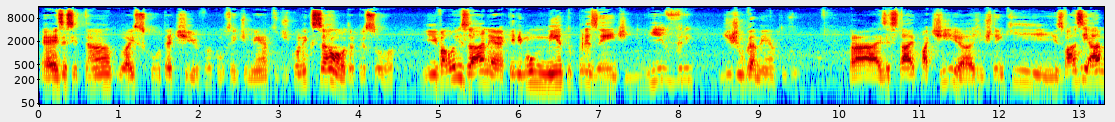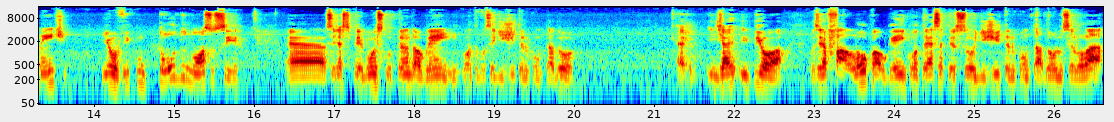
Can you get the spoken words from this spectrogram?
é, exercitando a escuta ativa, com sentimento de conexão a outra pessoa, e valorizar né, aquele momento presente, livre de julgamentos. Para exercitar a empatia, a gente tem que esvaziar a mente e ouvir com todo o nosso ser. É, você já se pegou escutando alguém enquanto você digita no computador? É, e, já, e pior, você já falou com alguém enquanto essa pessoa digita no computador ou no celular?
